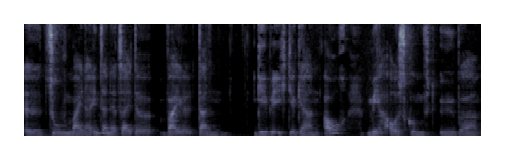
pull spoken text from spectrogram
äh, zu meiner Internetseite, weil dann gebe ich dir gern auch mehr Auskunft über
